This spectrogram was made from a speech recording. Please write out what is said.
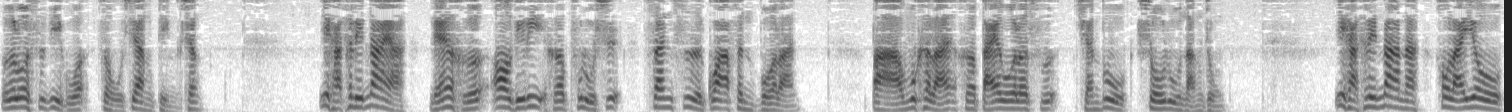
俄罗斯帝国走向鼎盛。叶卡特琳娜呀，联合奥地利和普鲁士三次瓜分波兰，把乌克兰和白俄罗斯全部收入囊中。叶卡特琳娜呢，后来又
